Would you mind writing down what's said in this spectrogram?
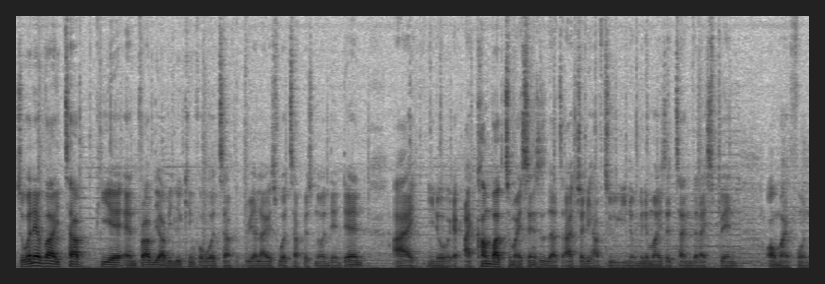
So whenever i tap here and probably i'll be looking for whatsapp realize whatsapp is not there then i you know i come back to my senses that i actually have to you know minimize the time that i spend on my phone.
